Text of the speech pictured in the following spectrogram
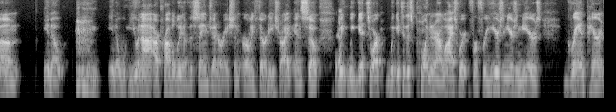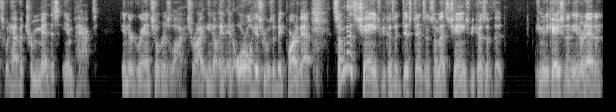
um, you know, you know, you and I are probably of the same generation, early 30s, right? And so yeah. we we get to our we get to this point in our lives where for for years and years and years, grandparents would have a tremendous impact in their grandchildren's lives, right? You know, and, and oral history was a big part of that. Some of that's changed because of distance, and some of that's changed because of the communication and the internet and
